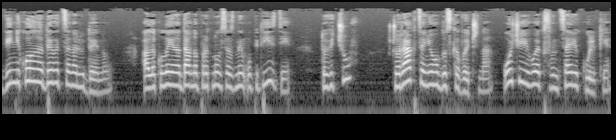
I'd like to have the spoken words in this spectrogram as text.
Він ніколи не дивиться на людину, але коли я недавно перетнувся з ним у під'їзді, то відчув, що реакція в нього блискавична, очі його, як свинцеві кульки,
